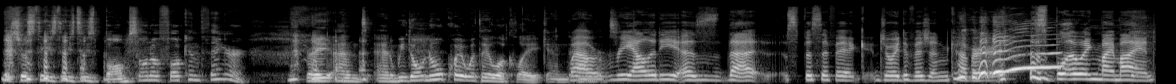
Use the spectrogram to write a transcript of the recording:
It's just these these these bumps on a fucking thinger, right? And and we don't know quite what they look like. And Wow, and- reality as that specific Joy Division cover is blowing my mind.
